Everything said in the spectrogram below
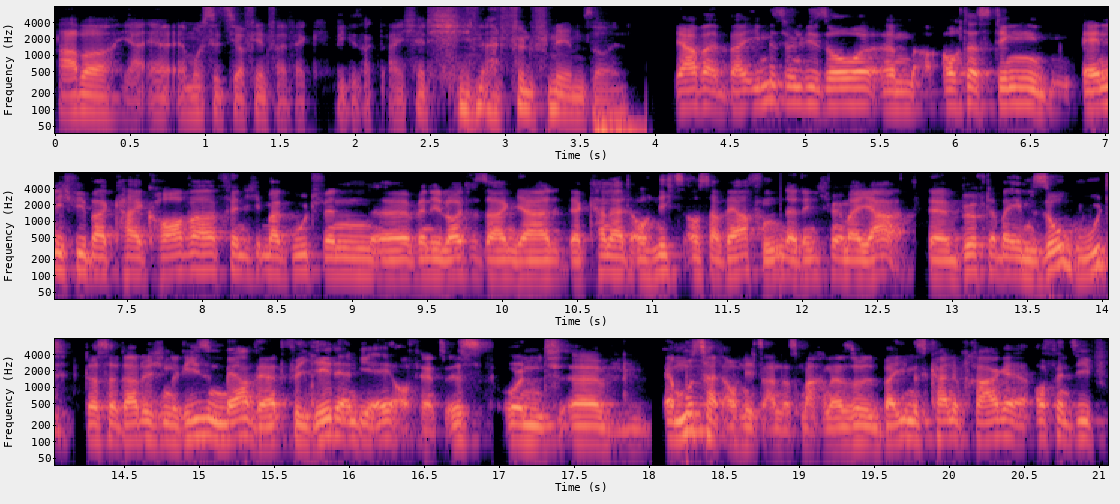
Aber ja, er, er muss jetzt hier auf jeden Fall weg. Wie gesagt, eigentlich hätte ich ihn an fünf nehmen sollen. Ja, aber bei ihm ist irgendwie so, ähm, auch das Ding, ähnlich wie bei Kai Korver, finde ich immer gut, wenn, äh, wenn die Leute sagen, ja, der kann halt auch nichts außer werfen. Da denke ich mir immer, ja, der wirft aber eben so gut, dass er dadurch ein riesen Mehrwert für jede NBA-Offense ist. Und äh, er muss halt auch nichts anderes machen. Also bei ihm ist keine Frage, offensiv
